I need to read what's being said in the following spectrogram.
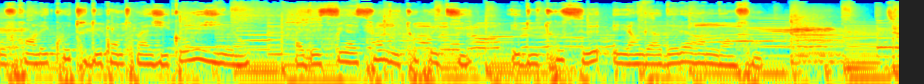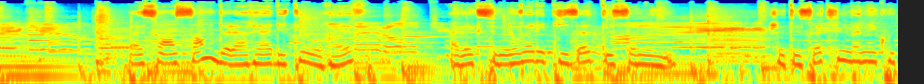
offrant l'écoute de contes magiques originaux à destination des tout petits et de tous ceux ayant gardé leur âme d'enfant. Passons ensemble de la réalité au rêve avec ce nouvel épisode de Somnium. Je te souhaite une bonne écoute.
